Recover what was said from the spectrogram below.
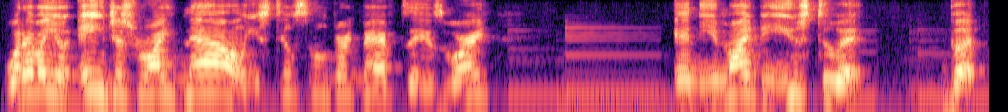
whatever your age is right now, you still celebrate birthdays, right? And you might be used to it, but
